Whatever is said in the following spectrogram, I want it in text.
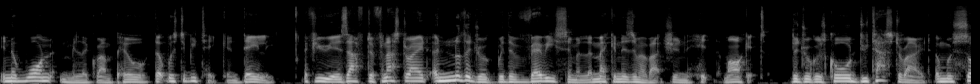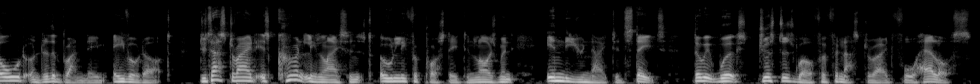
in a 1mg pill that was to be taken daily. A few years after finasteride, another drug with a very similar mechanism of action hit the market. The drug was called dutasteride and was sold under the brand name Avodart. Dutasteride is currently licensed only for prostate enlargement in the United States, though it works just as well for finasteride for hair loss.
